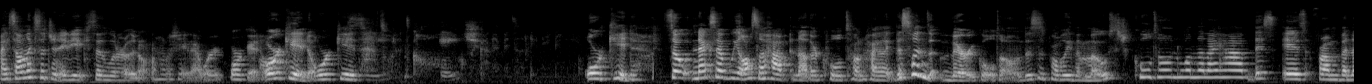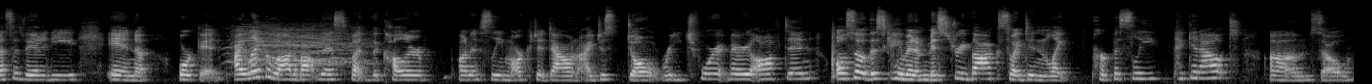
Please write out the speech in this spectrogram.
I sound like such an idiot because I literally don't know how to say that word. Orchid. Orchid. Orchid. That's what it's called. H. Orchid. So next up we also have another cool tone highlight. This one's very cool tone. This is probably the most cool toned one that I have. This is from Vanessa's Vanity in Orchid. I like a lot about this but the color honestly marked it down. I just don't reach for it very often. Also this came in a mystery box so I didn't like purposely pick it out. Um, so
